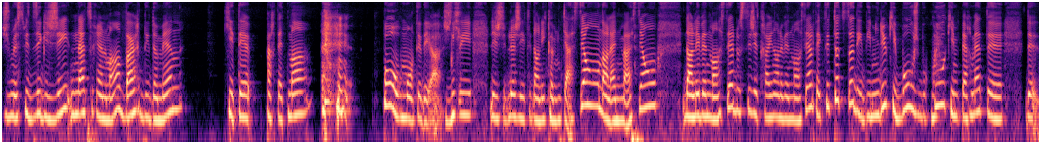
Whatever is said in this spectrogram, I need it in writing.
je me suis dirigée naturellement vers des domaines qui étaient parfaitement pour mon TDAH. Oui. Les- Là, j'ai été dans les communications, dans l'animation, dans l'événementiel aussi, j'ai travaillé dans l'événementiel. Fait que, tout ça, des, des milieux qui bougent beaucoup, qui me permettent euh, de,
